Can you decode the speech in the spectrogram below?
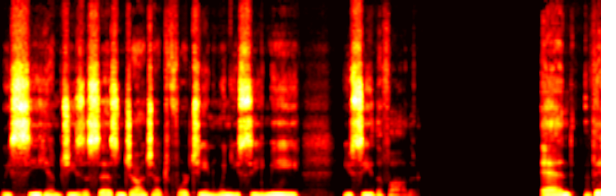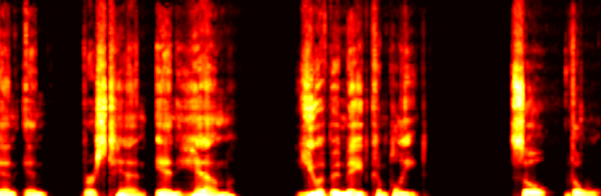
We see him. Jesus says in John chapter 14, when you see me, you see the Father. And then in verse 10, in him you have been made complete. So the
